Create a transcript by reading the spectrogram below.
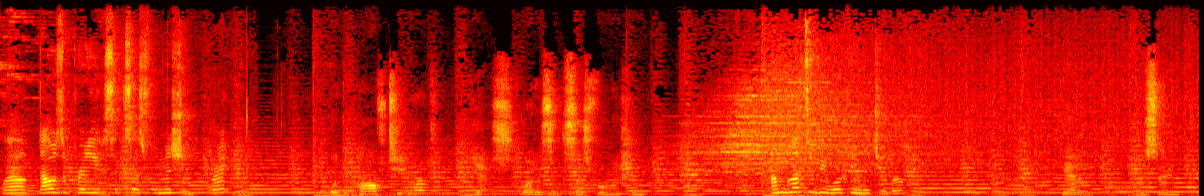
Well, that was a pretty successful mission, right? With the power of teamwork, yes, what a successful mission. I'm glad to be working with you, bro. Yeah, the same.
